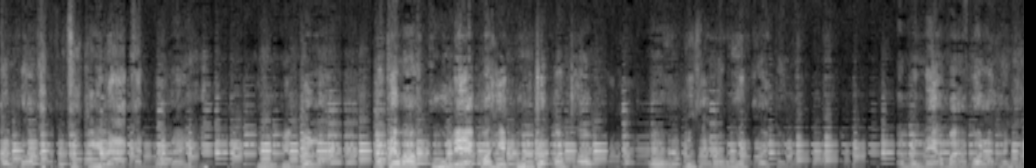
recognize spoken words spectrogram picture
กันดอกที่กีหนากันบ่ได้เออเป็นบ่ล่ะแล้วแต่ว่าคู่แรกว่าเฮ็ดบุญสักวันเท่าเออยู่ใส่น้องเงินข่อยพันน่ะอะมันได้เอามาบ่ล่ะคันนี้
